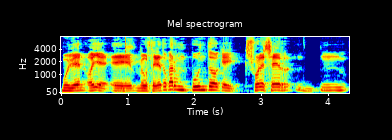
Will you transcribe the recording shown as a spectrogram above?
Muy bien. Oye, eh, me gustaría tocar un punto que suele ser un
